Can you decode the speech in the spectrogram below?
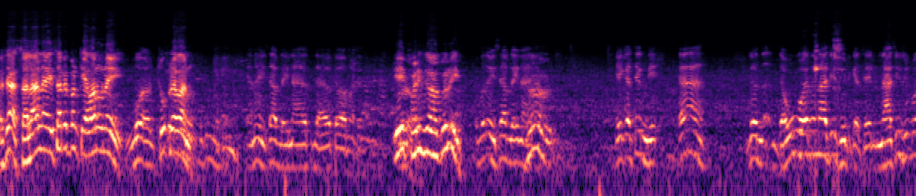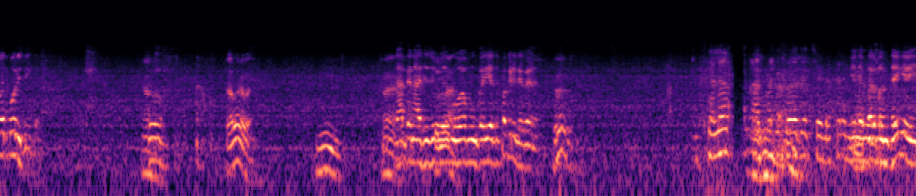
અચ્છા સલાહના હિસાબે પણ કહેવાનું નહીં. ચૂપ રહેવાનું. એનો હિસાબ લઈને આવ્યો છું થવા માટે. એ પરિચય હતો નહીં બધો હિસાબ લઈને આવ્યો. એ કહે છે જો જવું હોય તો નાસી છૂટ કે છે. નાસી છૂટ હોય તો બોલી થઈ કે તો તો બરોબર. રાતે નાસી છૂટ હોય મોવા મું કરીએ તો પકડી લેવે એને હા. સલગ આત્માથી સહજ જ છે ડખર જ એ નહીં. બંધ થઈ ગઈ.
